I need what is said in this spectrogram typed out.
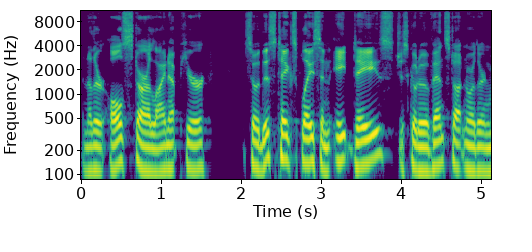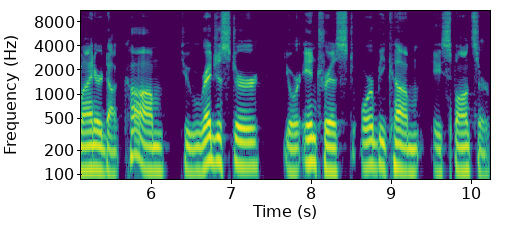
another all-star lineup here. So this takes place in eight days. Just go to events.northernminer.com to register your interest or become a sponsor.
